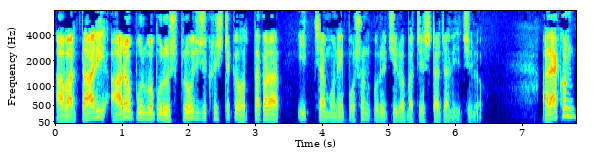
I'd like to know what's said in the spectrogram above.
আবার তারই আরও পূর্বপুরুষ প্রভু যীশু খ্রিস্টকে হত্যা করার ইচ্ছা মনে পোষণ করেছিল বা চেষ্টা চালিয়েছিল। আর এখন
